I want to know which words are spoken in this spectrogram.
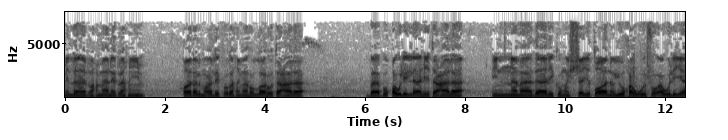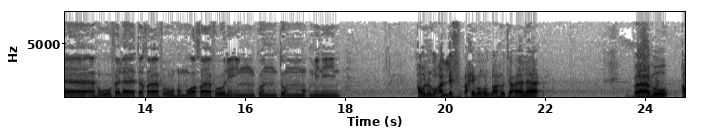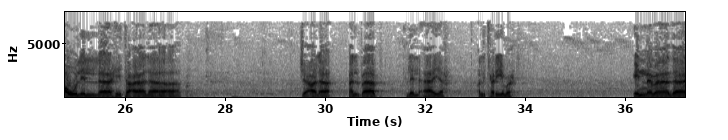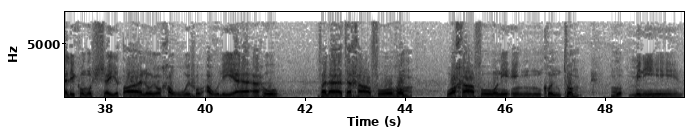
بسم الله الرحمن الرحيم. قال المؤلف رحمه الله تعالى باب قول الله تعالى إنما ذلكم الشيطان يخوف أولياءه فلا تخافوهم وخافون إن كنتم مؤمنين. قول المؤلف رحمه الله تعالى باب قول الله تعالى. جعل الباب للآية الكريمة. إنما ذلكم الشيطان يخوف أولياءه فلا تخافوهم وخافون إن كنتم مؤمنين.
